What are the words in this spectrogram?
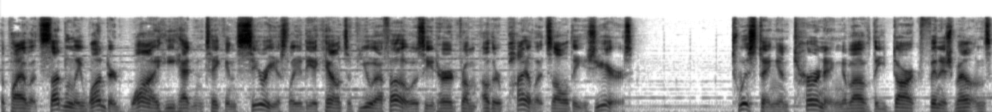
The pilot suddenly wondered why he hadn't taken seriously the accounts of UFOs he'd heard from other pilots all these years twisting and turning above the dark Finnish mountains,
